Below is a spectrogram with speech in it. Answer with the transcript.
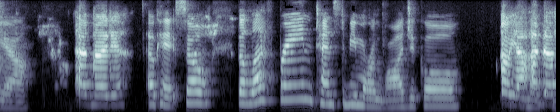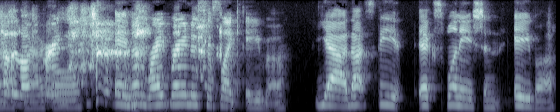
Yeah. I have no idea. Okay, so the left brain tends to be more logical. Oh yeah, I'm definitely left brain. And- And then right brain is just like Ava. Yeah, that's the explanation. Ava.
